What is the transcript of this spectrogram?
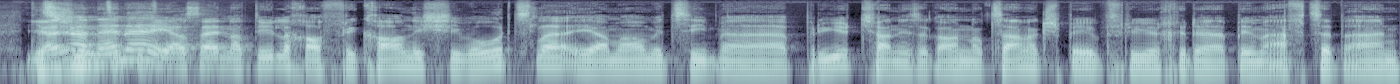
Das ja, ja, nein, nein, also er hat natürlich afrikanische Wurzeln. Ich habe mal mit seinem äh, Bruder, sogar noch zusammengespielt, früher äh, beim FC Bern.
